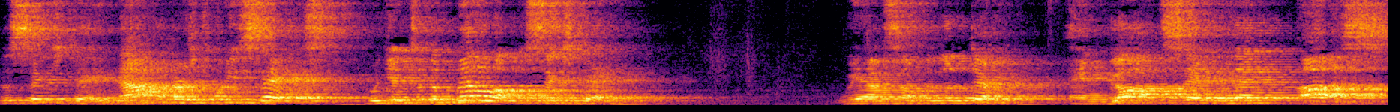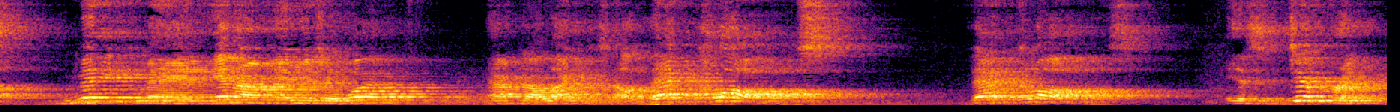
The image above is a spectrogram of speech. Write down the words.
the sixth day. Now in verse 26, we get to the middle of the sixth day. We have something a little different. And God said, let us make man in our image and what? After our likeness. Now that clause, that clause is different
